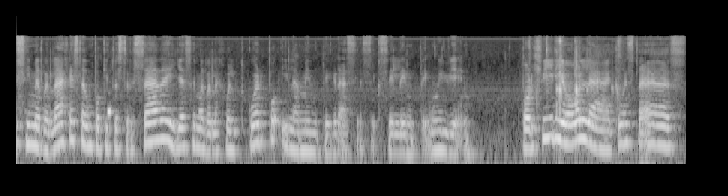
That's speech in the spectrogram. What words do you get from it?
sí me relaja, estaba un poquito estresada y ya se me relajó el cuerpo y la mente. Gracias, excelente, muy bien. Porfirio, hola, ¿cómo estás?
